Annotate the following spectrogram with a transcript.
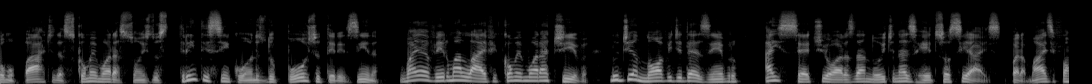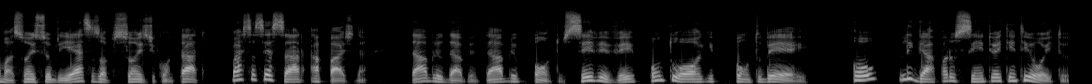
Como parte das comemorações dos 35 anos do Posto Teresina, vai haver uma live comemorativa no dia 9 de dezembro, às 7 horas da noite nas redes sociais. Para mais informações sobre essas opções de contato, basta acessar a página www.cvv.org.br ou ligar para o 188.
